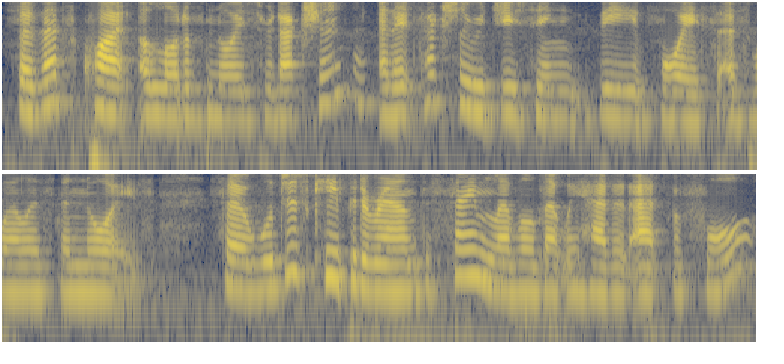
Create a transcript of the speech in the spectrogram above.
So that's quite a lot of noise reduction and it's actually reducing the voice as well as the noise. So we'll just keep it around the same level that we had it at before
